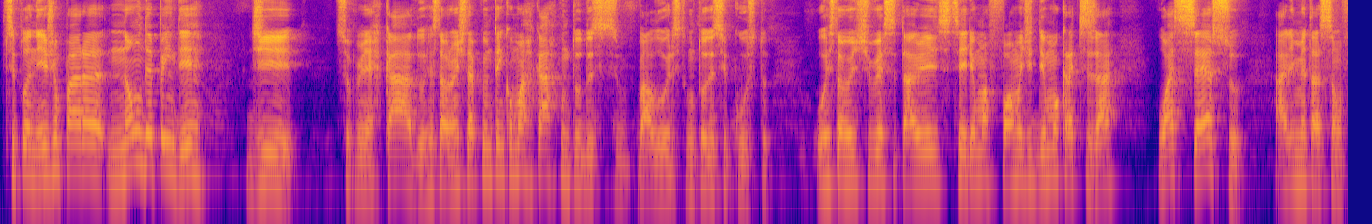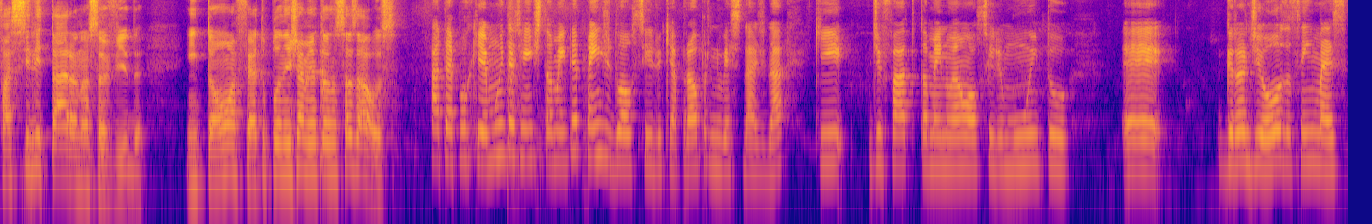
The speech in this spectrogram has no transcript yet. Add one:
se planejam para não depender de supermercado, restaurante, até porque não tem como marcar com todos esses valores, com todo esse custo. O restaurante universitário seria uma forma de democratizar o acesso à alimentação, facilitar a nossa vida. Então afeta o planejamento das nossas aulas. Até porque muita gente também depende do auxílio que a própria universidade dá, que de fato também não é um auxílio muito é, grandioso, assim, mas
